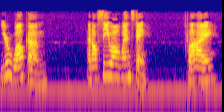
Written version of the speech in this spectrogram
You're welcome. And I'll see you all Wednesday. Bye.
